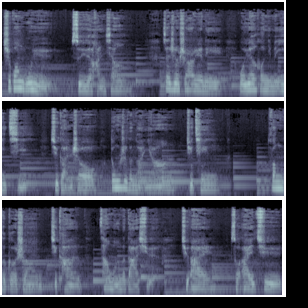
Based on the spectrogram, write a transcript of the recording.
时光无语，岁月含香，在这十二月里。我愿和你们一起，去感受冬日的暖阳，去听风的歌声，去看苍茫的大雪，去爱所爱去。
